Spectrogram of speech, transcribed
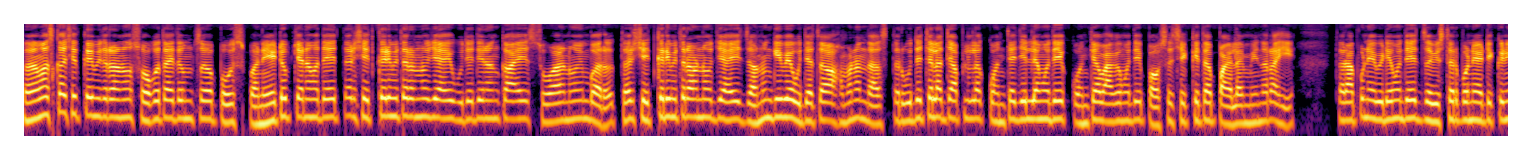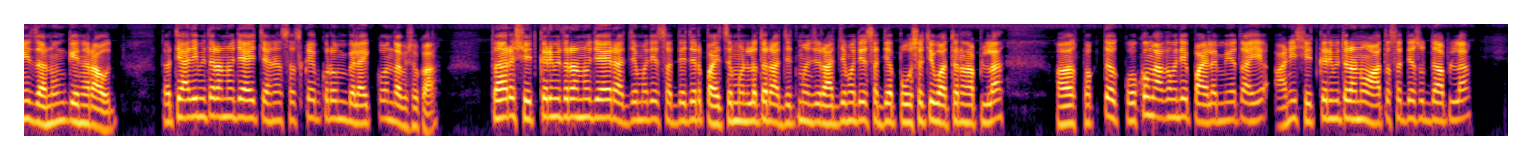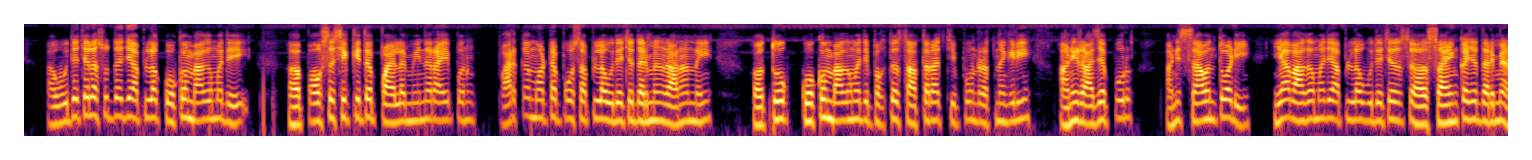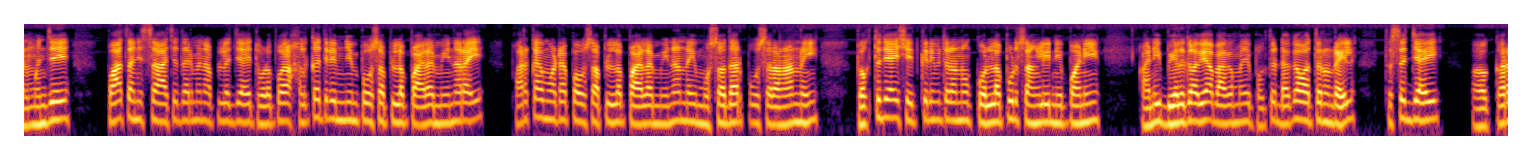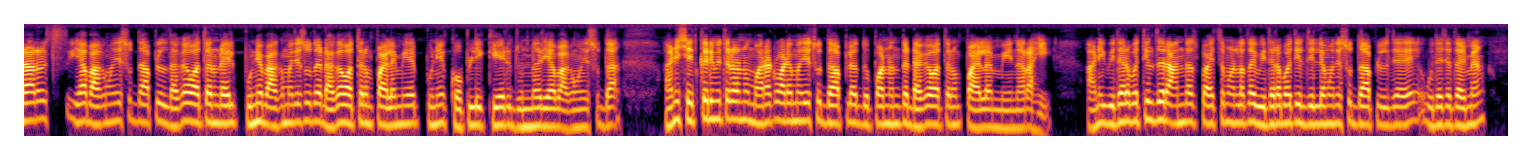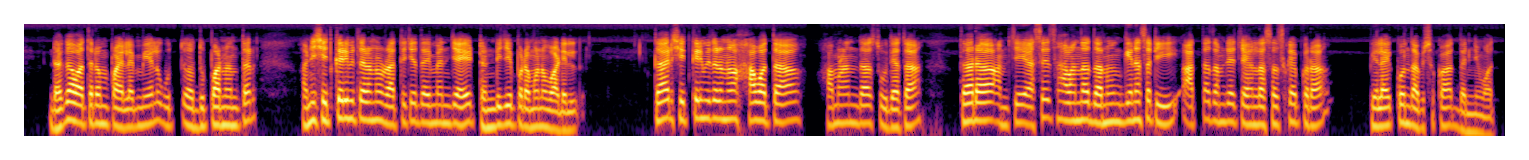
तर नमस्कार शेतकरी मित्रांनो स्वागत आहे तुमचं पाऊस पाणी यूट्यूब चॅनलमध्ये तर शेतकरी मित्रांनो जे आहे उद्या दिनांक आहे सोळा नोव्हेंबर. तर शेतकरी मित्रांनो जे आहे जाणून घेऊया उद्याचा हवामान अंदाज. तर उद्याच्याला जे आपल्याला कोणत्या जिल्ह्यामध्ये कोणत्या भागामध्ये पावसाची शक्यता पाहायला मिळणार आहे तर आपण या व्हिडिओमध्ये जविस्तरपणे या ठिकाणी जाणून घेणार आहोत. तर त्याआधी मित्रांनो जे आहे चॅनल सबस्क्राईब करून बेलायकॉन दाबू शका तर शेतकरी मित्रांनो जे आहे राज्यामध्ये सध्या जर पाहायचं म्हटलं तर राज्यात म्हणजे राज्यामध्ये सध्या पावसाचे वातावरण आपल्याला फक्त कोकम भागामध्ये पाहायला मिळत आहे. आणि शेतकरी मित्रांनो आता सध्यासुद्धा आपला उद्याच्याला सुद्धा जे आपला कोकण भागामध्ये पावसा पावसाची शक्यता पाहायला मिळणार आहे पण फार काय मोठा पाऊस आपला उद्याच्या दरम्यान राहणार नाही. तो कोकण भागामध्ये फक्त सातारा चिपळूण रत्नागिरी आणि राजापूर आणि सावंतवाडी या भागामध्ये आपला उद्याच्या स- सायंकाळच्या दरम्यान म्हणजे पाच आणि सहाच्या दरम्यान आपलं जे आहे थोडंफार हलका ते रिमझिम पाऊस आपल्याला पाहायला मिळणार आहे. फार काय मोठा पाऊस आपल्याला पाहायला मिळणार नाही मुसळधार पाऊस राहणार नाही. फक्त जे आहे शेतकरी मित्रांनो कोल्हापूर सांगली निपाणी आणि बेलगाव या भागामध्ये फक्त ढगा वातावरण राहील. तसंच जे आहे करार या भागामध्ये सुद्धा आपल्याला ढगा वातावरण राहील. पुणे भागामध्ये सुद्धा ढगा वातावरण पाहायला मिळेल. पुणे खोपली खेड जुन्नर या भागामध्ये सुद्धा. आणि शेतकरी मित्रांनो मराठवाड्यामध्ये सुद्धा आपल्याला दुपारनंतर ढगा वातावरण पाहायला मिळणार आहे. आणि विदर्भातील जर अंदाज पाहायचा म्हटलं तर विदर्भातील जिल्ह्यामध्ये सुद्धा आपल्याला जे उद्याच्या दरम्यान ढगा वातावरण पाहायला मिळेल उत दुपारनंतर. आणि शेतकरी मित्रांनो रात्रीच्या दरम्यान जे आहे थंडीचे प्रमाण वाढेल. तर शेतकरी मित्रांनो हा होता हवामान अंदाज उद्याचा. तर आमचे असेच हवामान अंदाज जाणून घेण्यासाठी आत्ताच आमच्या चॅनलला सबस्क्राईब करा. बेल आयकॉन दाबू धन्यवाद।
